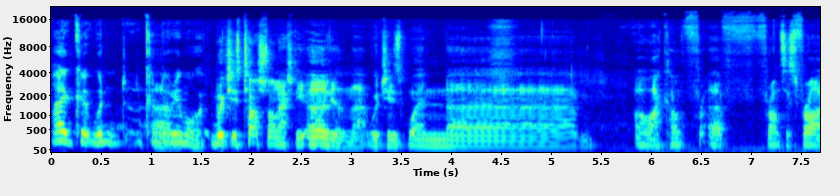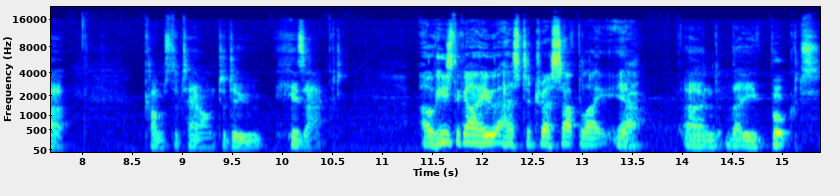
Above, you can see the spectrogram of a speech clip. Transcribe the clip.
I could, wouldn't couldn't agree Um, more. Which is touched on actually earlier than that, which is when um oh I can't uh, Francis Fryer comes to town to do his act. Oh, he's the guy who has to dress up like yeah. and they booked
